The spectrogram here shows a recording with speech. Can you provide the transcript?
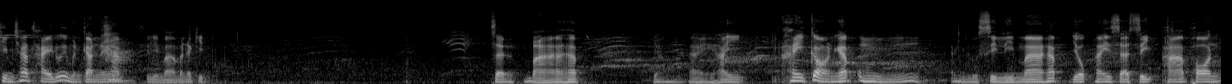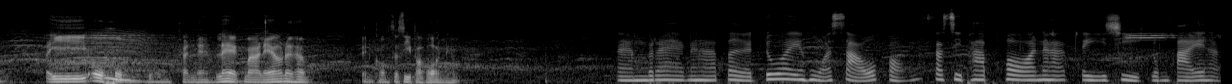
ทีมชาติไทยด้วยเหมือนกันนะครับค่ะ สิริมามานกิจ เสิร์ฟมาครับ ยังไงให้ให้ก่อนครับ อืมยังอยู่สิริมาครับ ยกให้สสิภาพรตีโอ้โหคะแนนแรกมาแล้วนะครับ เป็นของสสิภาพรครับแต้มแรกนะคะเปิดด้วยหัวเสาของสัสิภาพรนะคะตีฉีกลงไปค่ะ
